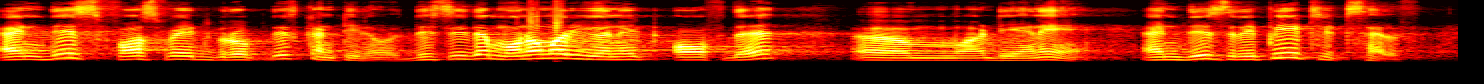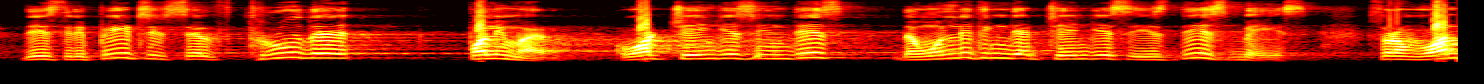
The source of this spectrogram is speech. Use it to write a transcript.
and this phosphate group this continues this is the monomer unit of the um, DNA and this repeats itself. This repeats itself through the polymer. What changes in this the only thing that changes is this base. From one,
